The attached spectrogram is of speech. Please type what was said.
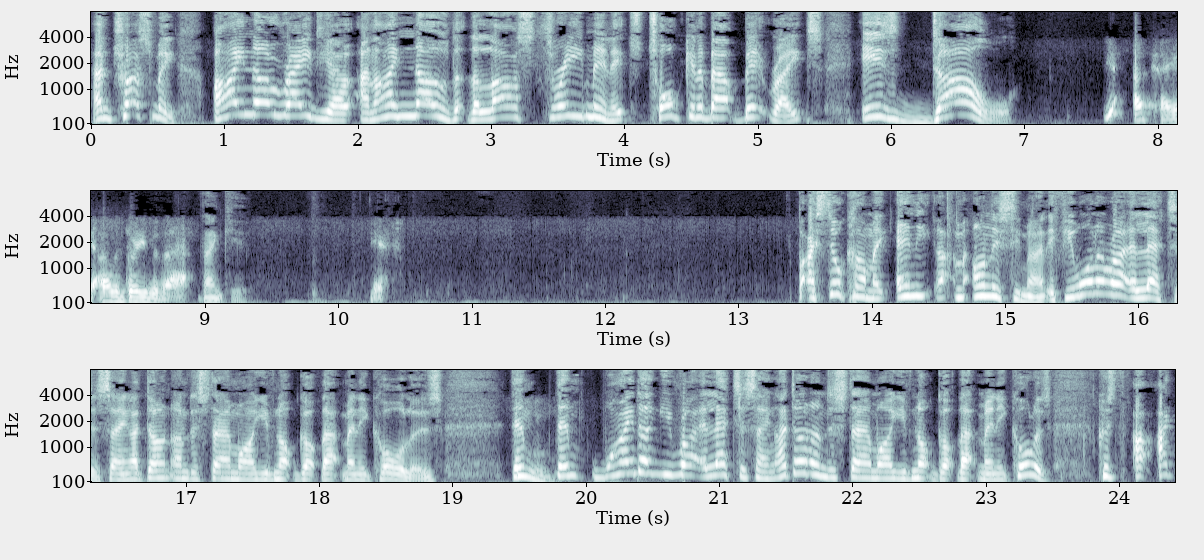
And trust me, I know radio, and I know that the last three minutes talking about bit rates is dull. Yeah, okay, I'll agree with that. Thank you. Yes. But I still can't make any. I mean, honestly, man, if you want to write a letter saying I don't understand why you've not got that many callers, then hmm. then why don't you write a letter saying I don't understand why you've not got that many callers? Because I, I,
